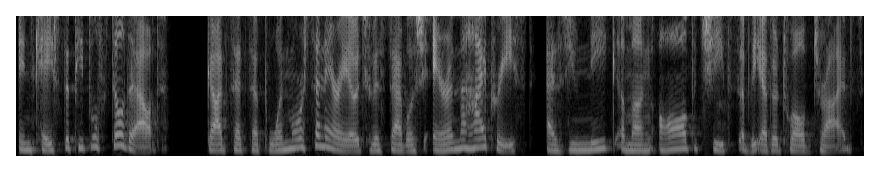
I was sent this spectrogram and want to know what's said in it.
In case the people still doubt, God sets up one more scenario to establish Aaron the high priest as unique among all the chiefs of the other 12 tribes.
